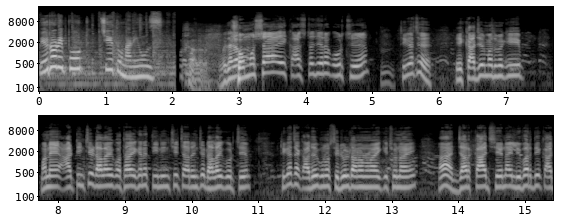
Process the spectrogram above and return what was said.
Bureau report, Chetana news. সমস্যা এই কাজটা যারা করছে, ঠিক আছে? এই কাজের মাধ্যমে কি মানে আট ইঞ্চি ঢালাই কথা, এখানে তিন ইঞ্চি, চার ইঞ্চি ঢালাই করছে। ঠিক আছে? কাজের কোনো শিডিউল টানানো নাই, কিছু নাই। হ্যাঁ যার কাজ সে নাই লিভার দিয়ে কাজ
